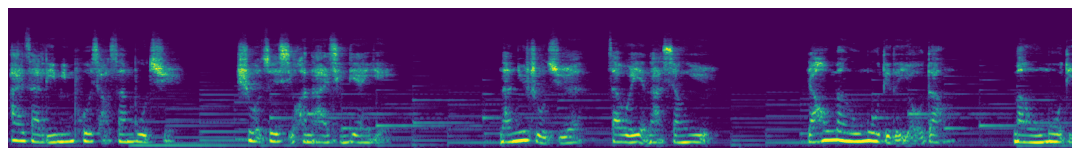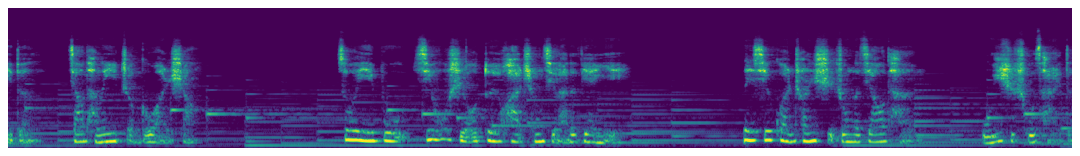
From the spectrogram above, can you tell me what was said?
《爱在黎明破晓》三部曲，是我最喜欢的爱情电影。男女主角在维也纳相遇，然后漫无目的的游荡。漫无目的的交谈了一整个晚上。作为一部几乎是由对话撑起来的电影，那些贯穿始终的交谈，无疑是出彩的。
